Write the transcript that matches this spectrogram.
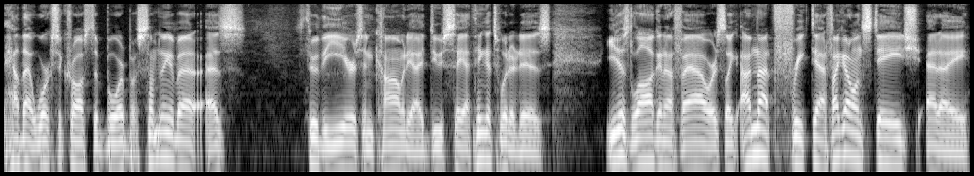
how that works across the board, but something about as through the years in comedy, I do say I think that's what it is. You just log enough hours. Like I'm not freaked out if I go on stage at a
